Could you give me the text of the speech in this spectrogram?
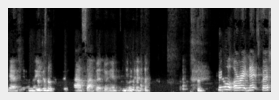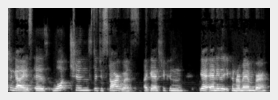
Yeah, you just pass that bit, don't you? Cool. All right. Next question, guys, is what tunes did you start with? I guess you can, yeah, any that you can remember.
